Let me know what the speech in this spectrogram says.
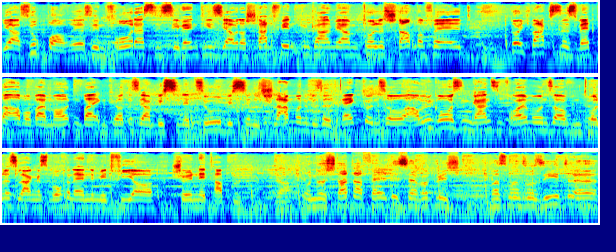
Ja, super. Wir sind froh, dass das Event dieses Jahr wieder stattfinden kann. Wir haben ein tolles Starterfeld durchwachsenes Wetter, aber beim Mountainbiken gehört es ja ein bisschen dazu, ein bisschen Schlamm und ein bisschen Dreck und so. Aber im Großen und Ganzen freuen wir uns auf ein tolles, langes Wochenende mit vier schönen Etappen. Ja, und das Starterfeld ist ja wirklich, was man so sieht, äh,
